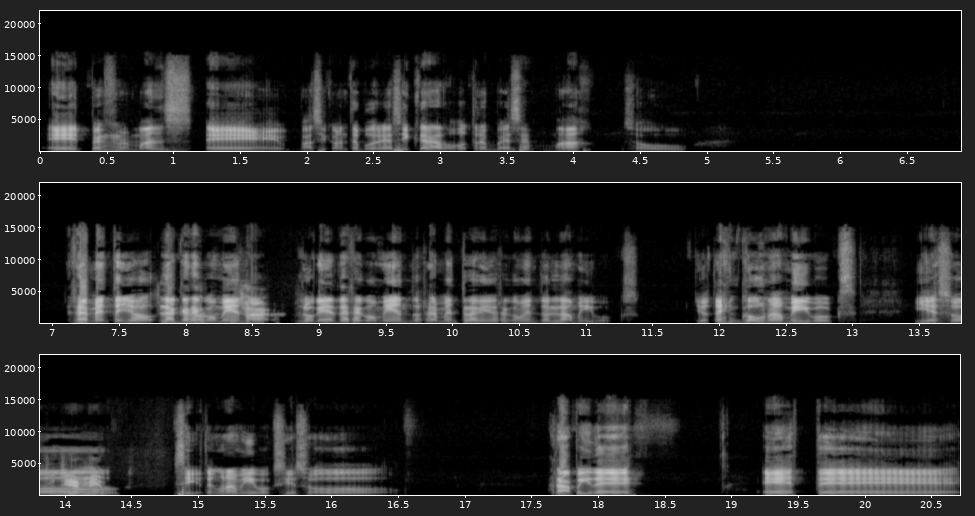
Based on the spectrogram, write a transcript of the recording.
El performance, eh, básicamente podría decir que era dos o tres veces más. So, realmente yo, la que recomiendo, lo que yo te recomiendo, realmente la que yo recomiendo es la Mi Box. Yo tengo una Mi Box y eso... Tú tienes mi box. Sí, yo tengo una Mi Box y eso. Rapidez. Este.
